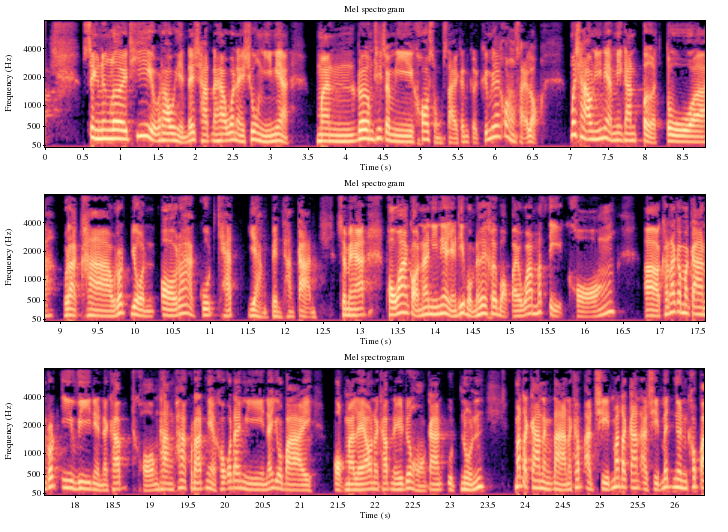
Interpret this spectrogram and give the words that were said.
สิ่งหนึ่งเลยที่เราเห็นได้ชัดนะฮะว่าในช่วงนี้เนี่ยมันเริ่มที่จะมีข้อสงสัยกันเกิดขึ้นไม่ใช่ข้อสงสัยหรอก เมื่อเช้านี้เนี่ยมีการเปิดตัวราคารถยนต์ Aura Good Cat อย่างเป็นทางการ ใช่ไหมฮะ เพราะว่าก่อนหน้านี้เนี่ยอย่างที่ผมได้เคยบอกไปว่ามติของคณะกรรมการรถ EV เนี่ยนะครับของทางภาครัฐเนี่ยเขาก็ได้มีนโยบายออกมาแล้วนะครับในเรื่องของการอุดหนุนมาตรการต่างๆนะครับอัดฉีดมาตรการอัดฉีดเม็ดเงินเข้าไป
